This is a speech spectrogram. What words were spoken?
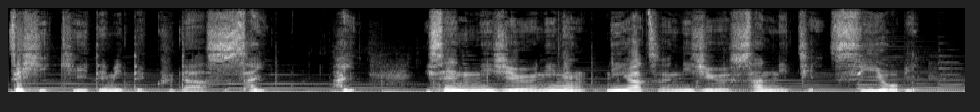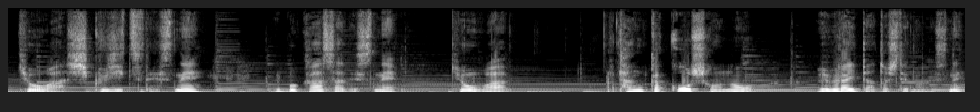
ぜひ聞いてみてください。はい。2022年2月23日水曜日。今日は祝日ですね。僕朝ですね、今日は単価交渉のウェブライターとしてのですね、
